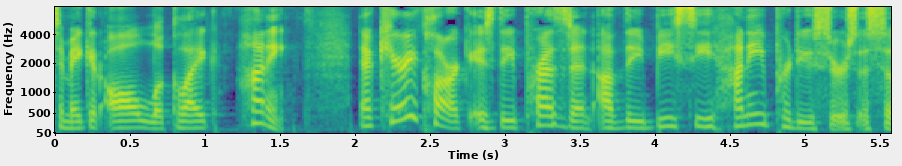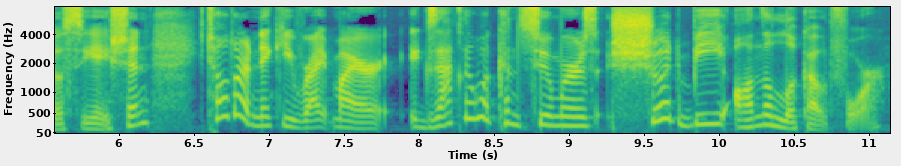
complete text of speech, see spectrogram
to make it all look like honey. Now, Kerry Clark is the president of the BC Honey Producers Association. He told our Nikki Reitmeyer exactly what consumers should be on the lookout for.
